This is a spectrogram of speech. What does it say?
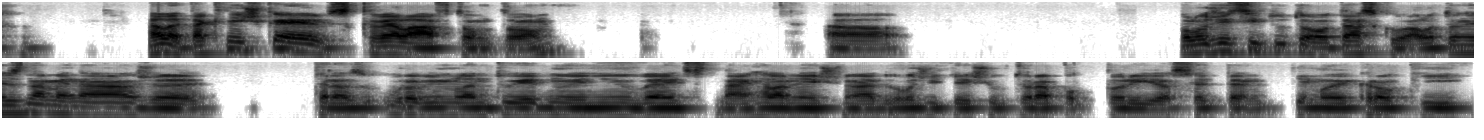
Hele, tá knižka je skvelá v tomto. Uh, položiť si túto otázku, ale to neznamená, že teraz urobím len tú jednu jedinú vec, najhlavnejšiu, najdôležitejšiu, ktorá podporí zase ten, tie moje kroky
